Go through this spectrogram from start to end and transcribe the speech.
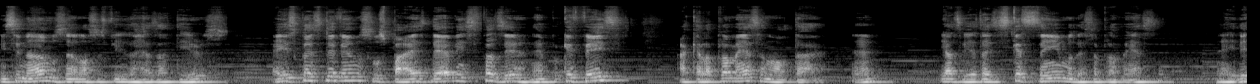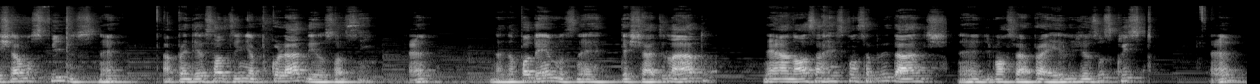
Ensinamos, né, nossos filhos a rezar terço. É isso que nós devemos, os pais devem se fazer, né? Porque fez aquela promessa no altar, né? E às vezes nós esquecemos dessa promessa, né? E deixamos os filhos, né? Aprender sozinho, a procurar Deus sozinho, né? Nós não podemos, né? Deixar de lado, né? A nossa responsabilidade, né? De mostrar para ele Jesus Cristo, né?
